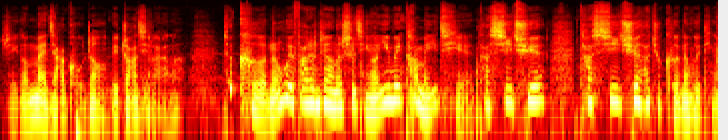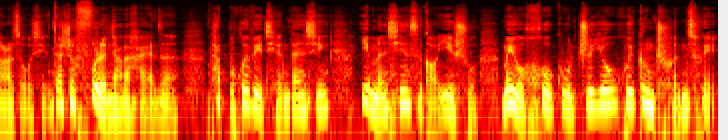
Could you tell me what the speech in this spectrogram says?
这个卖假口罩被抓起来了，就可能会发生这样的事情啊，因为他没钱，他稀缺，他稀缺，他就可能会铤而走险。但是富人家的孩子，他不会为钱担心，一门心思搞艺术，没有后顾之忧，会更纯粹，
